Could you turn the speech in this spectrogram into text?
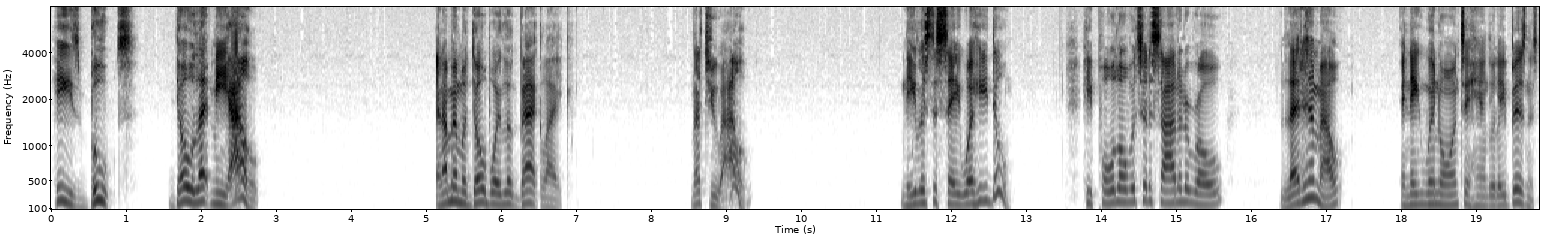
he's boots. Doe let me out. And I remember Doughboy looked back like, let you out. Needless to say, what he do? He pulled over to the side of the road, let him out, and they went on to handle their business.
